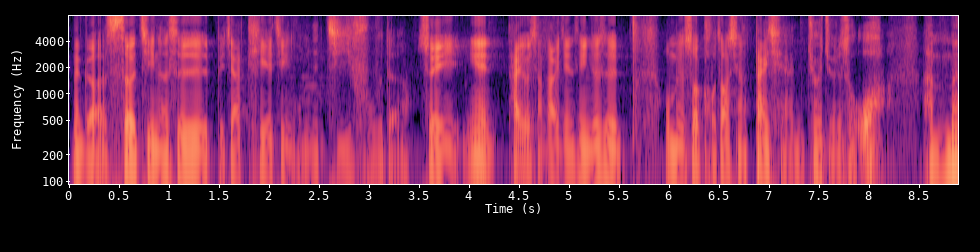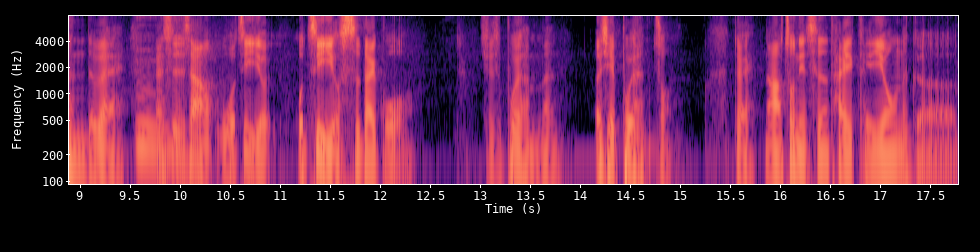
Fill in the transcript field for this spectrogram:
那个设计呢是比较贴近我们的肌肤的。所以，因为它有想到一件事情，就是我们有时候口罩型戴起来，你就会觉得说哇，很闷，对不对？嗯。但事实上，我自己有。我自己有试戴过，其实不会很闷，而且不会很重。对，然后重点是呢，它也可以用那个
